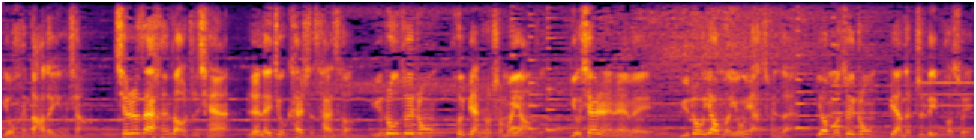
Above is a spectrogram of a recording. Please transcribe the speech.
有很大的影响。其实，在很早之前，人类就开始猜测宇宙最终会变成什么样子。有些人认为，宇宙要么永远存在，要么最终变得支离破碎。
